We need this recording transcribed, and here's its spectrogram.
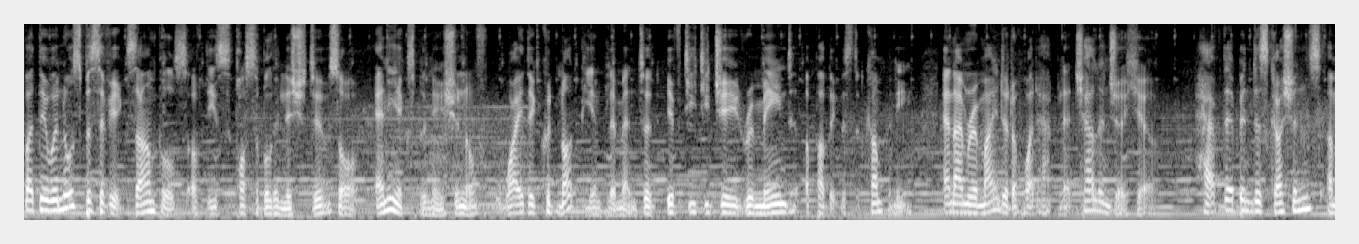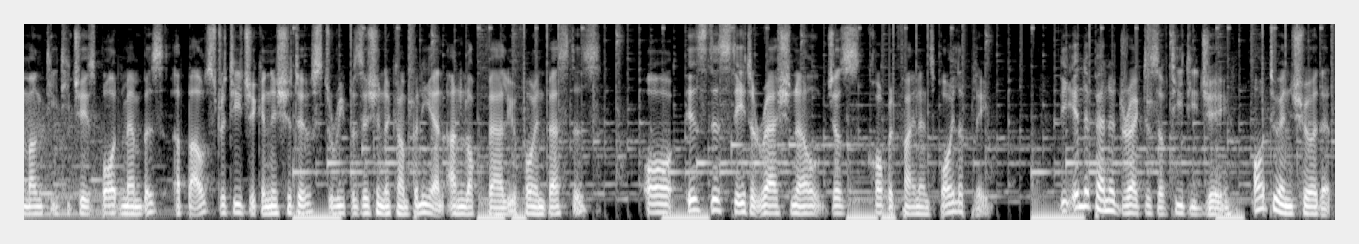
But there were no specific examples of these possible initiatives or any explanation of why they could not be implemented if TTJ remained a public listed company. And I'm reminded of what happened at Challenger here have there been discussions among TTJ's board members about strategic initiatives to reposition the company and unlock value for investors? Or is this stated rationale just corporate finance boilerplate? The independent directors of TTJ ought to ensure that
